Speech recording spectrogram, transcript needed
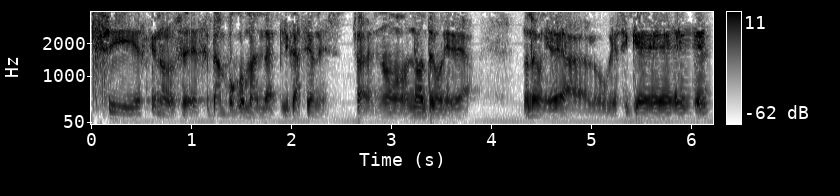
Sí, es que no lo sé, es que tampoco manda explicaciones, ¿sabes? No, no tengo ni idea. No tengo ni idea. Lo que sí que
